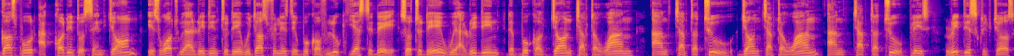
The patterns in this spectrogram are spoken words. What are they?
Gospel according to St. John is what we are reading today. We just finished the book of Luke yesterday. So today we are reading the book of John chapter 1 and chapter 2. John chapter 1 and chapter 2. Please read these scriptures,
